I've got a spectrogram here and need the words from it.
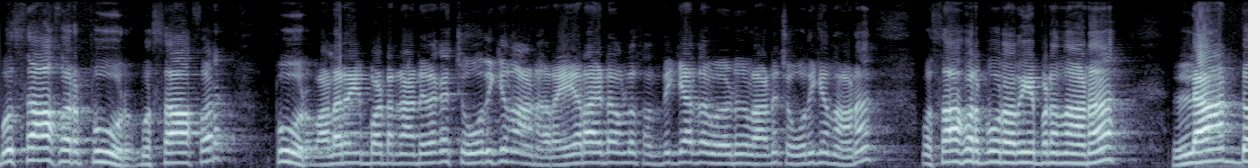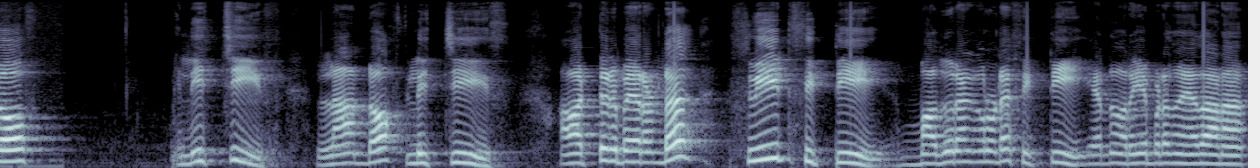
മുസാഫർപൂർ. മുസാഫർ പൂർ വളരെ ഇമ്പോർട്ടന്റ് ആണ്. ഇതൊക്കെ ചോദിക്കുന്നതാണ്. റെയർ ആയിട്ട് നമ്മൾ ശ്രദ്ധിക്കാത്ത വേർഡുകളാണ് ചോദിക്കുന്നതാണ്. മുസാഫർപൂർ അറിയപ്പെടുന്നതാണ്. Land of lychees land of lychees മറ്റൊരു പേരുണ്ട് സ്വീറ്റ് സിറ്റി മധുരങ്ങളുടെ സിറ്റി എന്ന് അറിയപ്പെടുന്ന ഏതാണ്?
